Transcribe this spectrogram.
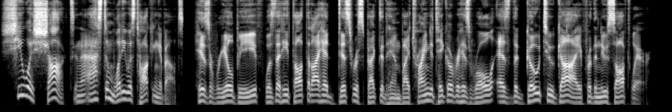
She was shocked and asked him what he was talking about. His real beef was that he thought that I had disrespected him by trying to take over his role as the go to guy for the new software.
